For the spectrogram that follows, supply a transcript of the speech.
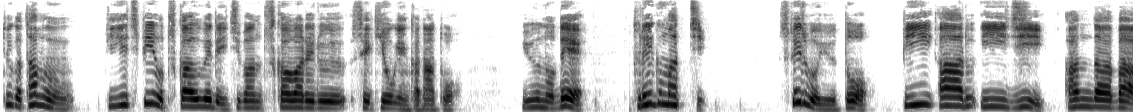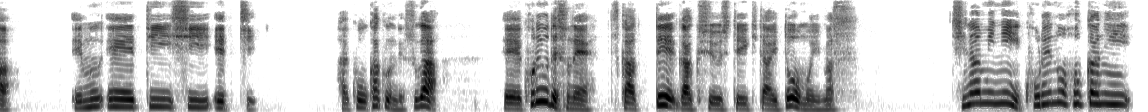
というか多分 PHP を使う上で一番使われる正規表現かなというので、プレグマッチ。スペルを言うと、preg アンダーバー match。はい、こう書くんですが、えーこれをですね、使って学習していきたいと思います。ちなみに、これの他に、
